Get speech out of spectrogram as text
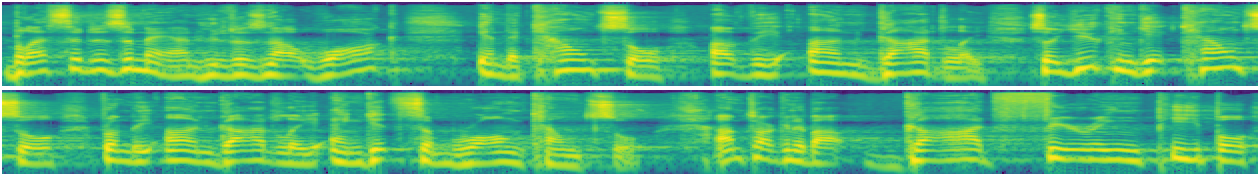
Blessed is a man who does not walk in the counsel of the ungodly. So you can get counsel from the ungodly and get some wrong counsel. I'm talking about God fearing people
